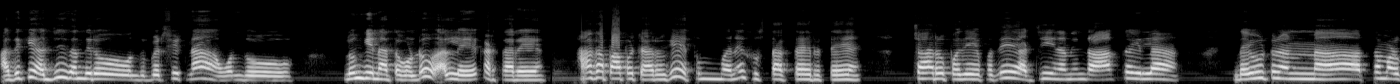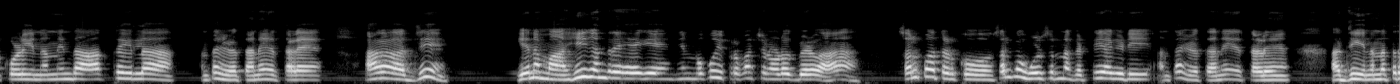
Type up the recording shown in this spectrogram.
ಅದಕ್ಕೆ ಅಜ್ಜಿ ತಂದಿರೋ ಒಂದು ಬೆಡ್ಶೀಟ್ನ ಒಂದು ಲುಂಗಿನ ತಗೊಂಡು ಅಲ್ಲೇ ಕಟ್ತಾರೆ. ಆಗ ಪಾಪ ಚಾರುಗೆ ತುಂಬಾನೇ ಸುಸ್ತಾಗ್ತಾ ಇರುತ್ತೆ. ಚಾರು ಪದೇ ಪದೇ, ಅಜ್ಜಿ, ನನ್ನಿಂದ ಆಗ್ತಾ ಇಲ್ಲ. ದಯವಿಟ್ಟು ನನ್ನ ಅರ್ಥ ಮಾಡ್ಕೊಳ್ಳಿ, ನನ್ನಿಂದ ಆಗ್ತಾ ಇಲ್ಲ ಅಂತ ಹೇಳ್ತಾನೆ ಇರ್ತಾಳೆ. ಆಗ ಅಜ್ಜಿ ಏನಮ್ಮ, ಹೀಗಂದ್ರೆ ಹೇಗೆ? ನಿನ್ ಮಗು ಈ ಪ್ರಪಂಚ ನೋಡೋದ್ ಬೇಡವಾ? ಸ್ವಲ್ಪ ತಡ್ಕೋ, ಸ್ವಲ್ಪ ಉಳ್ಸ್ರನ್ನ ಗಟ್ಟಿಯಾಗಿಡಿ ಅಂತ ಹೇಳ್ತಾನೆ ಇರ್ತಾಳೆ. ಅಜ್ಜಿ, ನನ್ನ ಹತ್ರ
